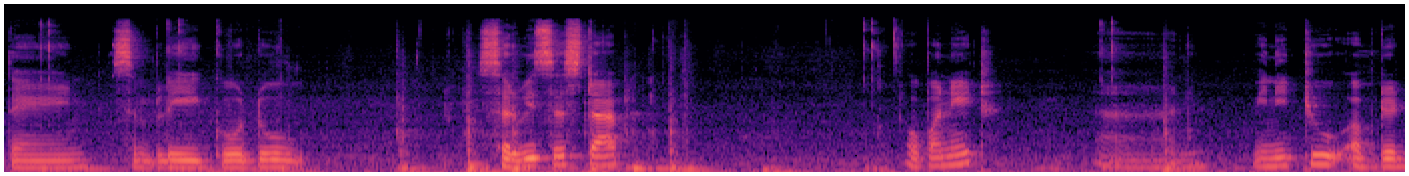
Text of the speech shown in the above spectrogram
Then simply go to services tab open it and we need to update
